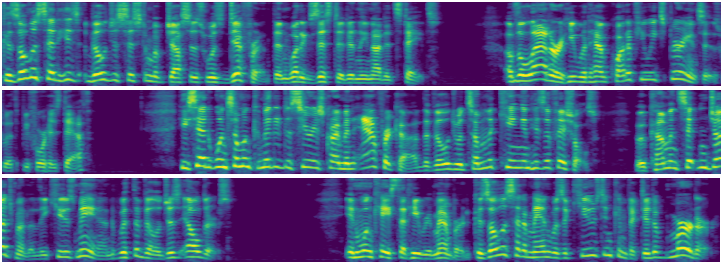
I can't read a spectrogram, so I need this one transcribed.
Kossola said his village's system of justice was different than what existed in the United States. Of the latter, he would have quite a few experiences with before his death. He said when someone committed a serious crime in Africa, the village would summon the king and his officials, who would come and sit in judgment of the accused man with the village's elders. In one case that he remembered, Kossola said a man was accused and convicted of murder.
